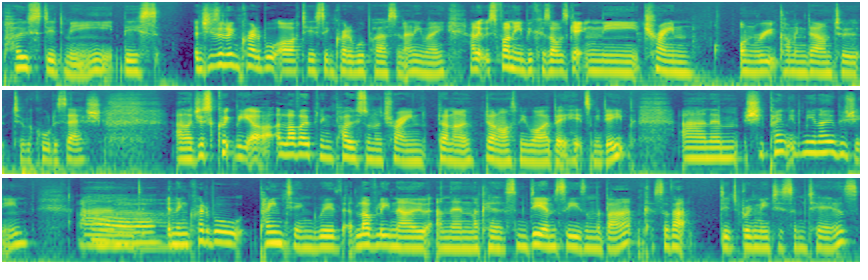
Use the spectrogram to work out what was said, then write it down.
posted me this. And she's an incredible artist, incredible person anyway. And it was funny because I was getting the train en route coming down to, to record a sesh. And I just quickly, I I love opening post on a train. Don't know, don't ask me why, but it hits me deep. And um, she painted me an aubergine and an incredible painting with a lovely note and then like a, some DMCs on the back. So that did bring me to some tears.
